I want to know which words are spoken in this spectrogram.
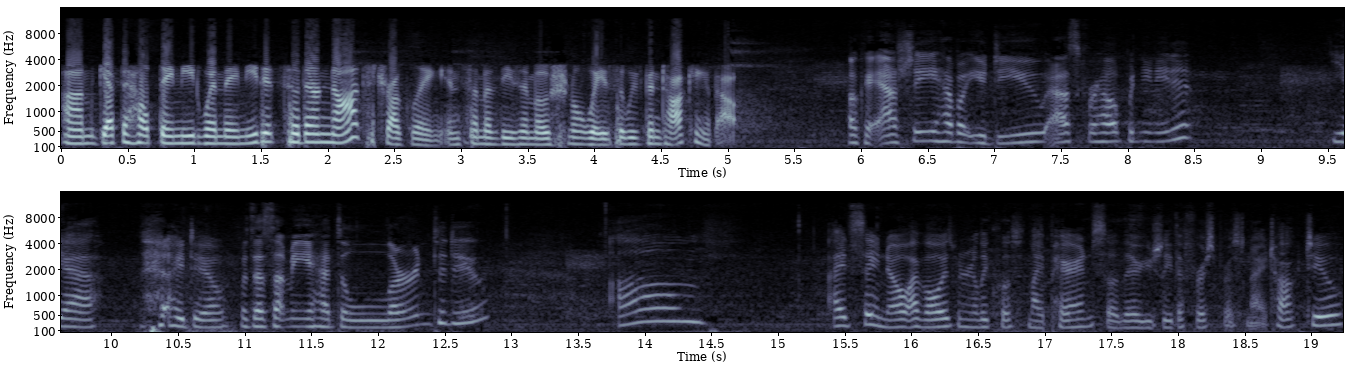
um, get the help they need when they need it, so they're not struggling in some of these emotional ways that we've been talking about. Okay, Ashley, how about you? Do you ask for help when you need it? Yeah, I do. Was that something you had to learn to do? Um, I'd say no. I've always been really close with my parents, so they're usually the first person I talk to.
